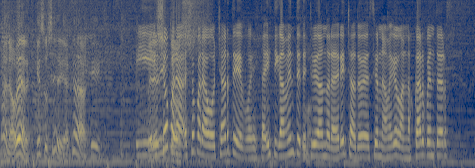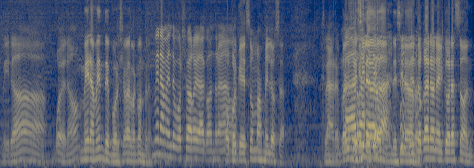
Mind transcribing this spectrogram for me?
Bueno, a ver, ¿qué sucede acá? ¿Qué- Y Veredictos. yo para, yo para bocharte, pues estadísticamente te ¿Cómo? estoy dando la derecha, te voy a decir, no, me quedo con los Carpenters, Mirá, bueno. Meramente por llevar la contra. meramente por llevarle la contra. nada O más. porque son más melosa. Claro. Decí la te- verdad, decí la Te verdad. tocaron el corazón.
